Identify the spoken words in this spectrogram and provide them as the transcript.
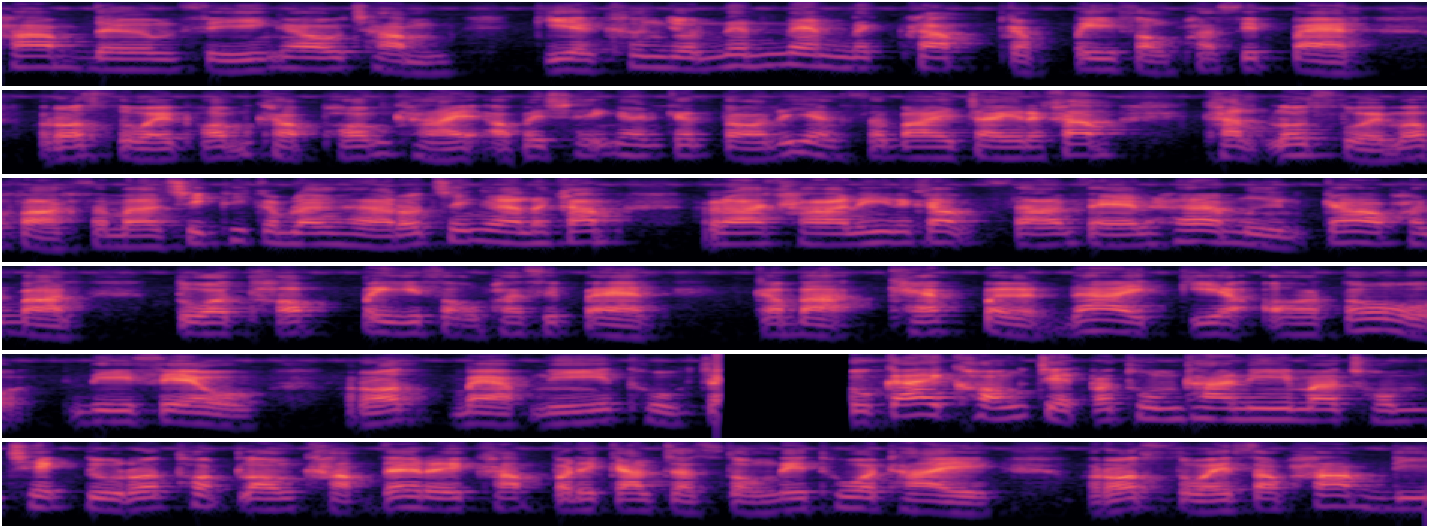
ภาพเดิมสีเงาฉ่ำเกียร์เครื่องยนต์แน่น ๆ นะครับ กับปี 2018 รถสวยพร้อมขับพร้อมขายเอาไปใช้งานกันต่อได้อย่างสบายใจนะครับ คัดรถสวยมาฝากสมาชิกที่กำลังหารถใช้งานนะครับ ราคานี้นะครับ 359,000 บาท ตัวท็อปปี 2018 กระบะแคปเปิดได้เกียร์ออโต้ดีเซล รถแบบนี้ถูกใจ อยู่ใกล้คลองเจ็ดปทุมธานีมาชมเช็คดูรถทดลองขับได้เลยครับ บริการจัดส่งได้ทั่วไทย รถสวยสภาพดี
